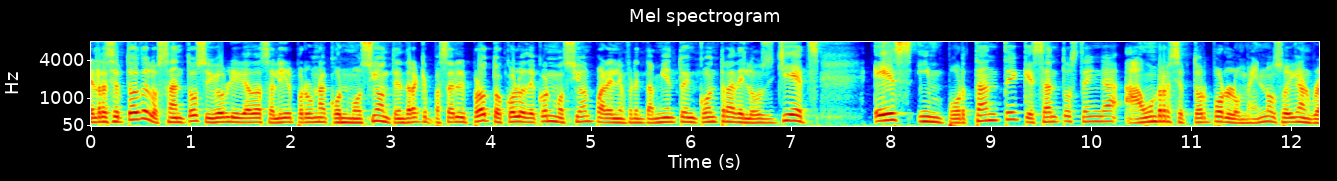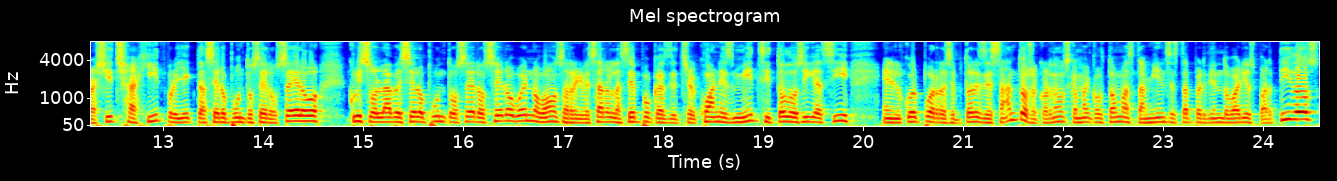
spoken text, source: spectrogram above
El receptor de los Santos se vio obligado a salir por una conmoción. Tendrá que pasar el protocolo de conmoción para el enfrentamiento en contra de los Jets. Es importante que Santos tenga a un receptor por lo menos. Oigan, Rashid Shahid proyecta 0.00, Chris Olave 0.00. Bueno, vamos a regresar a las épocas de Trequan Smith si todo sigue así en el cuerpo de receptores de Santos. Recordemos que Michael Thomas también se está perdiendo varios partidos.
